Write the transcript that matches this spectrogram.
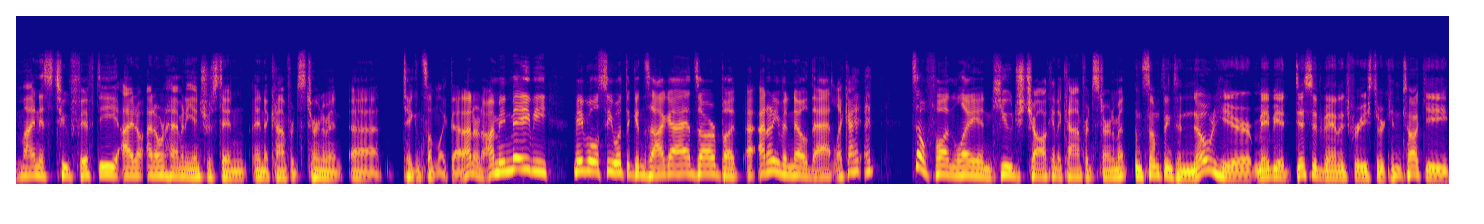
minus 250. I don't I don't have any interest in in a conference tournament uh taking something like that. I don't know. I mean, maybe maybe we'll see what the Gonzaga ads are, but I, I don't even know that. Like I, I it's no fun laying huge chalk in a conference tournament. And something to note here, maybe a disadvantage for Eastern Kentucky.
